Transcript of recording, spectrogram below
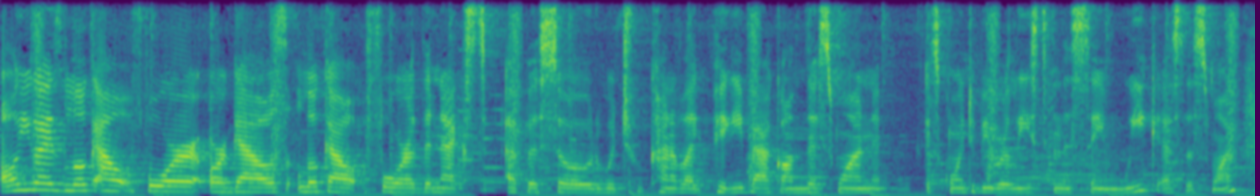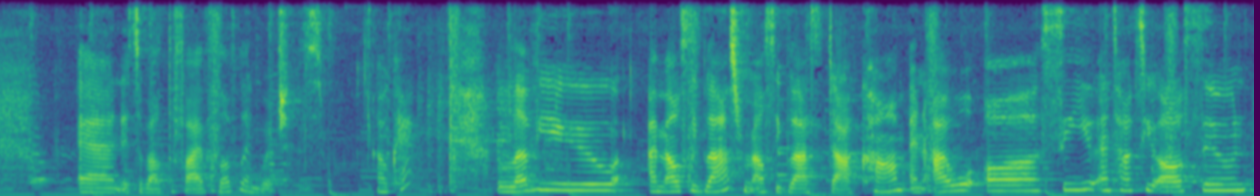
all you guys look out for or gals look out for the next episode which kind of like piggyback on this one. It's going to be released in the same week as this one and it's about the five love languages. Okay. Love you. I'm Elsie Blast from elsieblast.com and I will all see you and talk to you all soon.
